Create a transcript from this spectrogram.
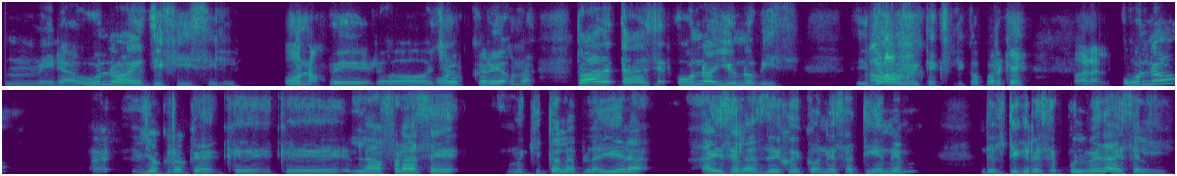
Mira, uno es difícil. Uno. Pero yo creo. Te, voy a, decir uno y uno bis. Y yo ah. te explico por qué. Órale. Uno, eh, yo creo que, que, que la frase me quito la playera ahí se las dejo y con esa tienen, del Tigre Sepúlveda, es el,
